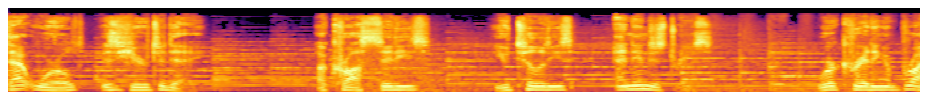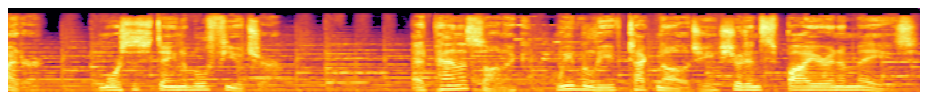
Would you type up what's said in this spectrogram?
That world is here today. Across cities, utilities, and industries, we're creating a brighter, more sustainable future. At Panasonic, we believe technology should inspire and amaze,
